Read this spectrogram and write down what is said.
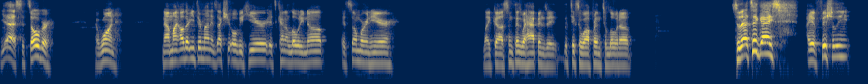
Yes, it's over. I won. Now my other Ethermon is actually over here. It's kind of loading up. It's somewhere in here. Like uh, sometimes what happens, it, it takes a while for them to load up. So that's it, guys. I officially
